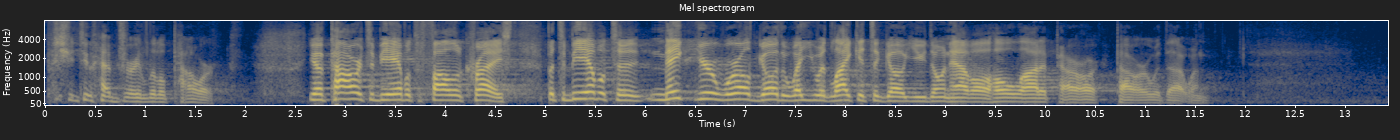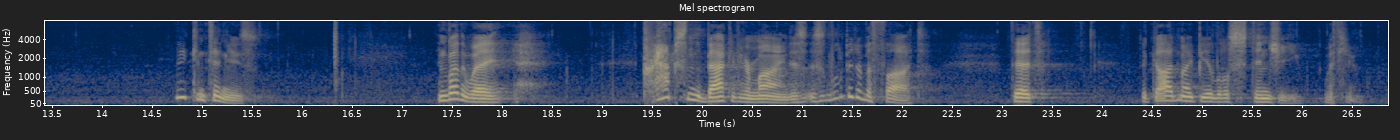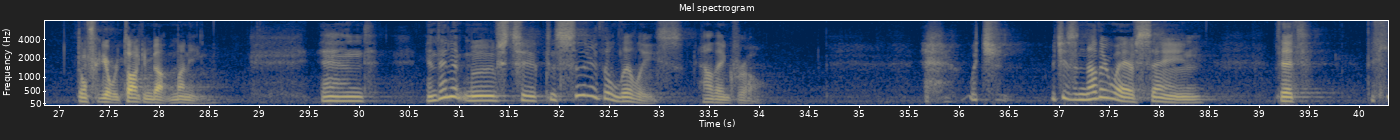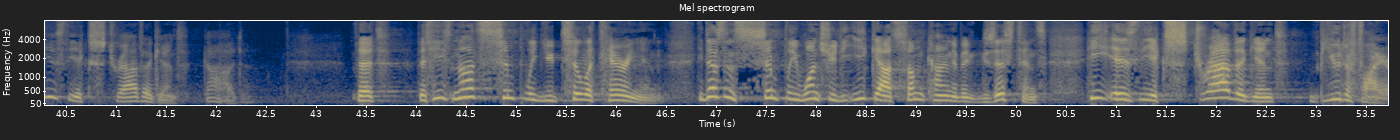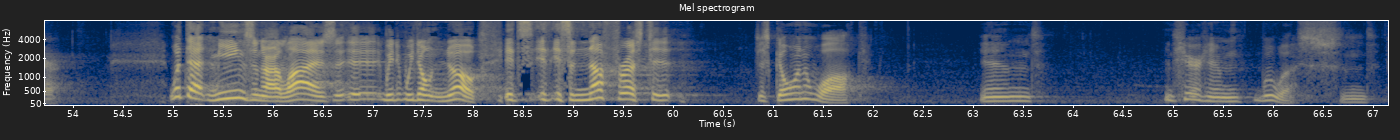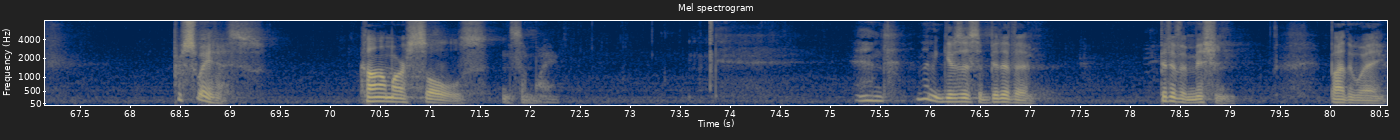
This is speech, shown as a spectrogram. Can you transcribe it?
but you do have very little power. You have power to be able to follow Christ, but to be able to make your world go the way you would like it to go, you don't have a whole lot of power, power with that one. It continues. And by the way, perhaps in the back of your mind is, is a little bit of a thought that, that God might be a little stingy with you. Don't forget, we're talking about money. And, and then it moves to consider the lilies, how they grow, which, which is another way of saying that, that He is the extravagant God. That that he's not simply utilitarian. He doesn't simply want you to eke out some kind of existence. He is the extravagant beautifier. What that means in our lives, we, we don't know. It's, it's enough for us to just go on a walk and, and hear him woo us and persuade us, calm our souls in some way. And, then he gives us a bit of a bit of a mission. By the way,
